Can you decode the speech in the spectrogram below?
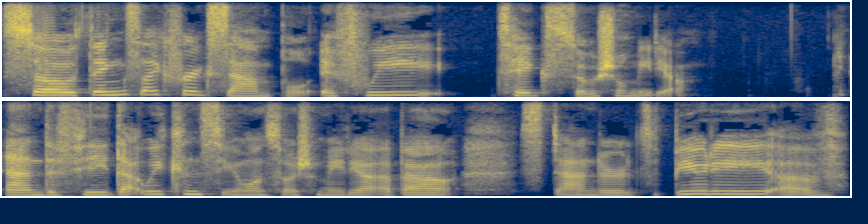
So, things like, for example, if we take social media and the feed that we consume on social media about standards of beauty, of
